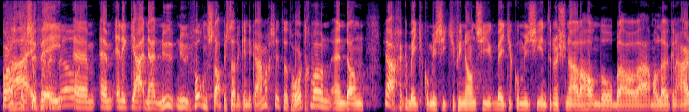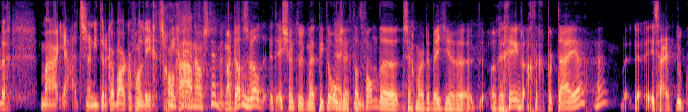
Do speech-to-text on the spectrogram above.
prachtig cv. wel- ehm, en, en ik, ja, nou, nu, nu de volgende stap is dat ik in de Kamer ga zitten. Dat hoort gewoon. En dan ja, ga ik een beetje commissietje financiën, een beetje commissie internationale handel, bla bla bla. Allemaal leuk en aardig. Maar ja, het is nou niet dat ik er wakker van ligt. Het is gewoon Wie ga je gaaf. nou stemmen dan? Maar dat is wel het issue natuurlijk met Pieter Omzicht. Dat van de, zeg maar, de beetje de regeringsachtige partijen... Hè, is hij natuurlijk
